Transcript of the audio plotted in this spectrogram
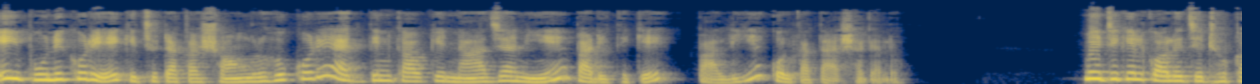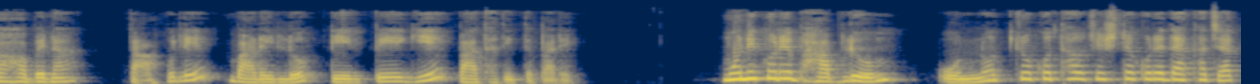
এই মনে করে কিছু টাকা সংগ্রহ করে একদিন কাউকে না জানিয়ে বাড়ি থেকে পালিয়ে কলকাতা আসা গেল। মেডিকেল কলেজে ঢোকা হবে না, তাহলে বাড়ির লোক টের পেয়ে গিয়ে বাধা দিতে পারে। মনে করে ভাবলুম, অন্যত্র কোথাও চেষ্টা করে দেখা যাক।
